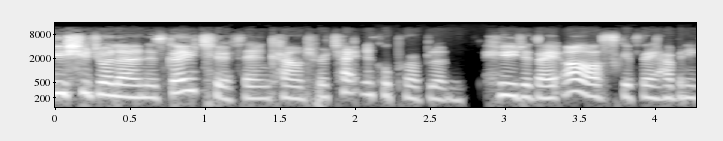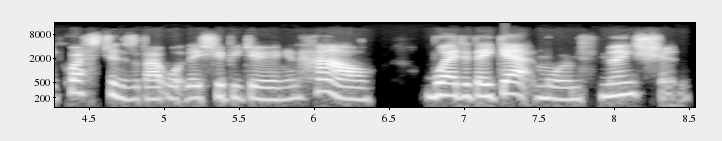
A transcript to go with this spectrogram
Who should your learners go to if they encounter a technical problem? Who do they ask if they have any questions about what they should be doing and how? Where do they get more information?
